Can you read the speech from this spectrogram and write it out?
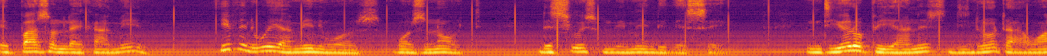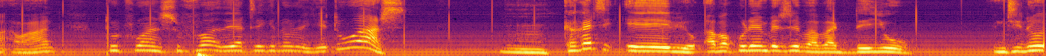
A person like amin even where amin was was not the situation remained the same. Nti europeans did not wa- want to transfer their technology to us. Mm. kakati ebyo abakulembeze babaddeyo nti noyo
